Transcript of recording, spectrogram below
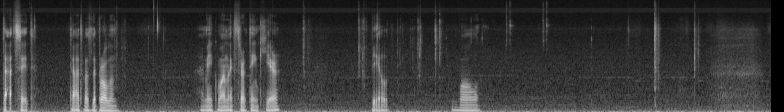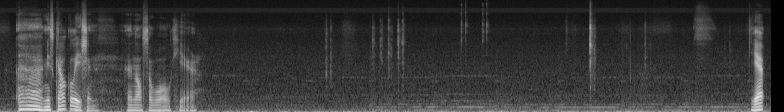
That's it. That was the problem. I make one extra thing here. Build wall. Uh, miscalculation. And also wall here. Yep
